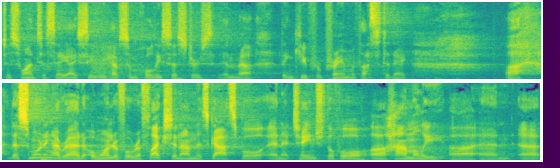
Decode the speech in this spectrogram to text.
just want to say I see we have some holy sisters, and uh, thank you for praying with us today. Uh, this morning I read a wonderful reflection on this gospel, and it changed the whole uh, homily. Uh, and uh,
